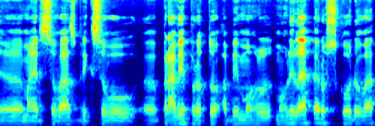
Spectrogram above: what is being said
eh, Majersová s Brixovou eh, právě proto, aby mohl, mohli lépe rozkódovat,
